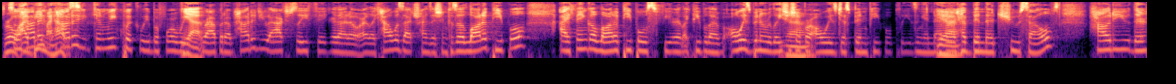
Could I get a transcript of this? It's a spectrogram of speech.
bro, So I how be did, in my how house. did can we quickly before we Yeah. wrap it up? How did you actually figure that out, or like how was that transition? Because a lot of people, I think a lot of people's fear, like people that have always been in a relationship Yeah. or always just been people pleasing and never Yeah. have been their true selves. How do you? They're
